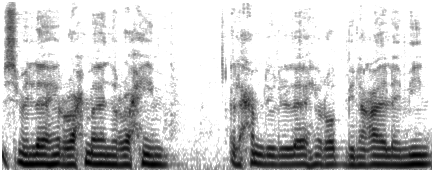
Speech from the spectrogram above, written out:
Bismillahirrahmanirrahim. Elhamdülillahi Rabbil alemin.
